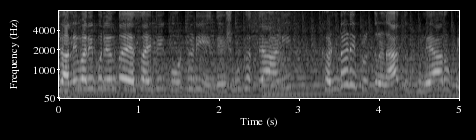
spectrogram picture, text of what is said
जानेवारी पर्यंत एसआयटी कोठडी देशमुख हत्या आणि खंडणी प्रकरणात घुले आरोपी.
